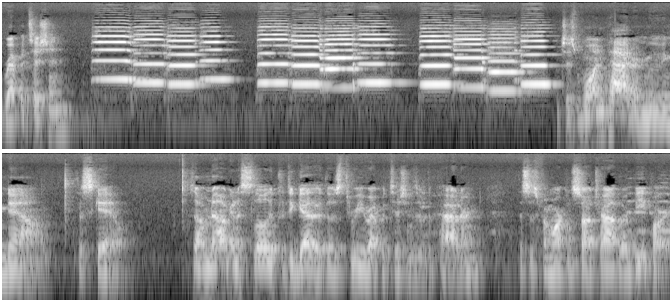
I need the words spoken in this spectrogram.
repetition? just one pattern moving down the scale. So I'm now going to slowly put together those three repetitions of the pattern. This is from Arkansas Traveler B part.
